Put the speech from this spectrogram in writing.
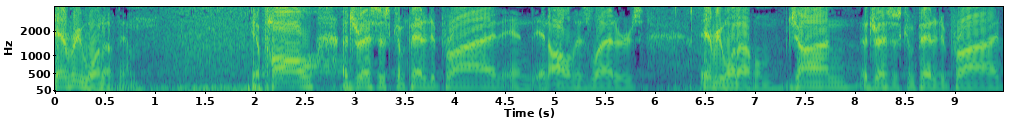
Every one of them. You know, Paul addresses competitive pride in, in all of his letters, every one of them. John addresses competitive pride.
